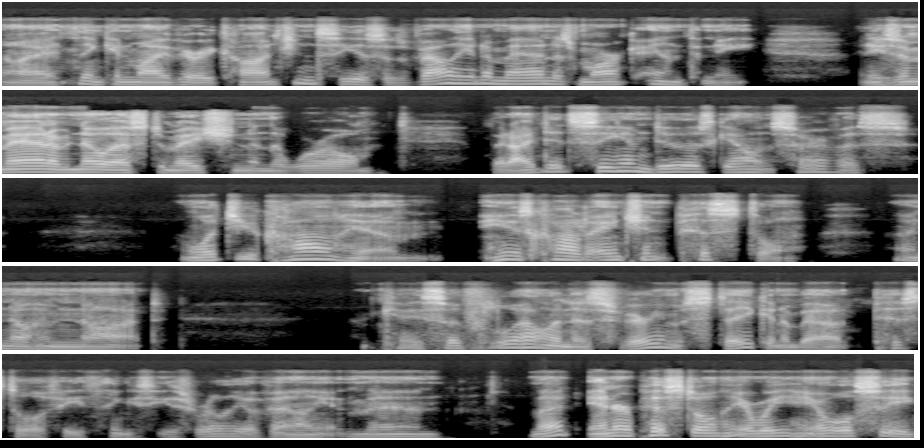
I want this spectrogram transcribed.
I think in my very conscience he is as valiant a man as Mark Antony, and he's a man of no estimation in the world. But I did see him do his gallant service. What do you call him? He is called Ancient Pistol. I know him not. Okay, so Fluellen is very mistaken about Pistol if he thinks he's really a valiant man. But enter Pistol, here we here we'll see.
